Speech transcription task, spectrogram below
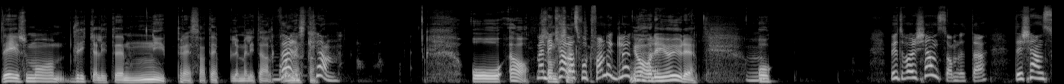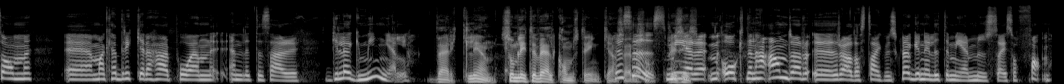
det är ju som att dricka lite nypressat äpple med lite alkohol Verkligen. Och, ja, Men det kallas sagt, fortfarande glögg? Ja, det gör ju det. Mm. Och, Vet du vad det känns som lite? Det känns som eh, man kan dricka det här på en, en lite så här glöggmingel. Verkligen. Som lite välkomstdrink kanske. Precis. Precis. Mer, och den här andra eh, röda starkvinsglöggen är lite mer mysa i soffan.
